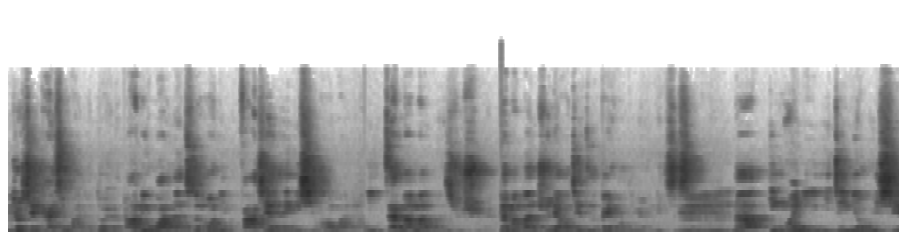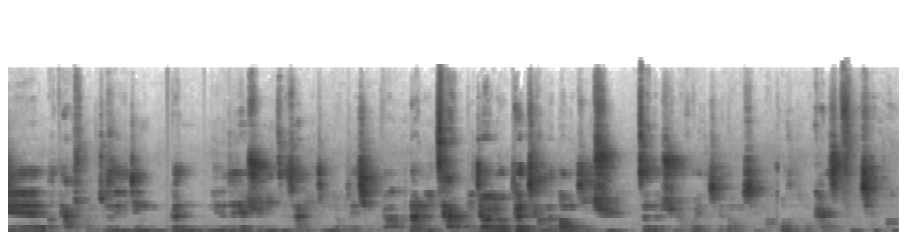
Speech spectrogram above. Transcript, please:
你就先开始玩就对了。然后你玩了之后，你发现哎你喜欢玩了，你再慢慢的去学，再慢慢去了解这背后的原理是什么。嗯，那因为你已经有一些 attachment，就是已经跟你的这些虚拟资产已经有一些情感了，那你才比较有更强的动机去真的学会这些东西嘛，或者说开始付钱嘛。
